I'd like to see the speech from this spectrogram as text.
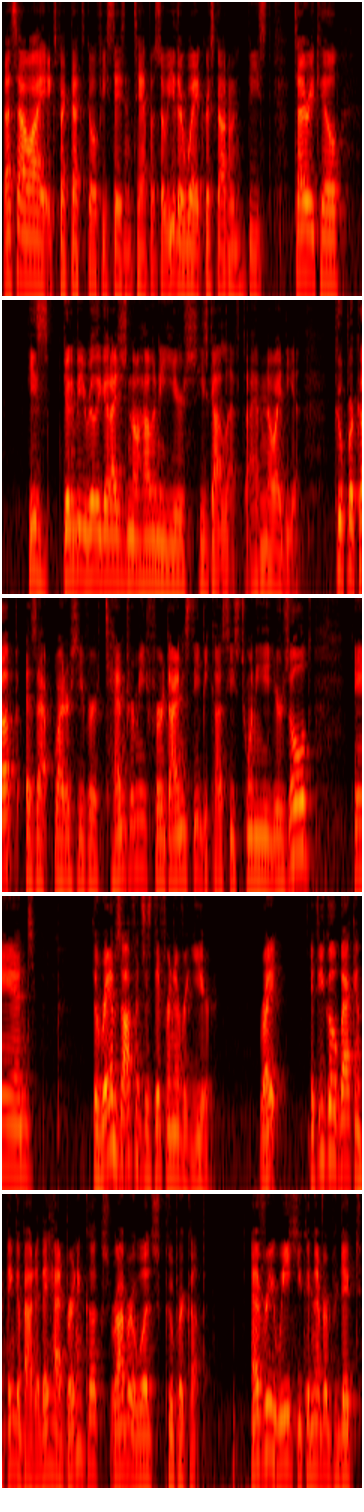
that's how I expect that to go if he stays in Tampa. So either way, Chris Godwin, beast. Tyreek Hill, he's going to be really good. I just don't know how many years he's got left. I have no idea. Cooper Kupp is at wide receiver 10 for me for Dynasty because he's 28 years old. And the Rams offense is different every year, right? If you go back and think about it, they had Brandin Cooks, Robert Woods, Cooper Kupp. Every week, you could never predict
